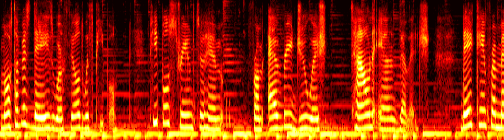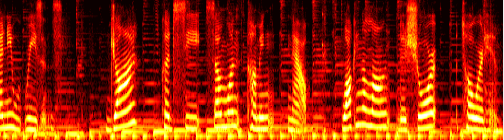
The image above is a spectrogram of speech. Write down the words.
most of his days were filled with people. People streamed to him from every Jewish town and village. They came for many reasons. John could see someone coming now walking along the shore toward him.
